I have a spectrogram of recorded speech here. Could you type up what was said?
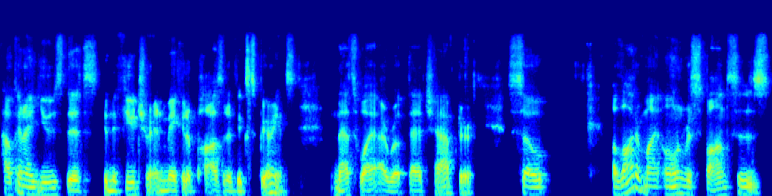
How can I use this in the future and make it a positive experience? And that's why I wrote that chapter. So, a lot of my own responses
